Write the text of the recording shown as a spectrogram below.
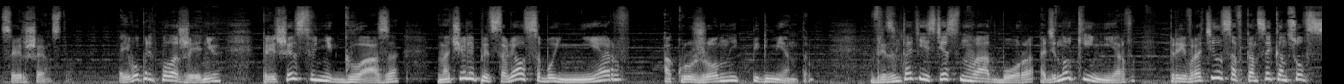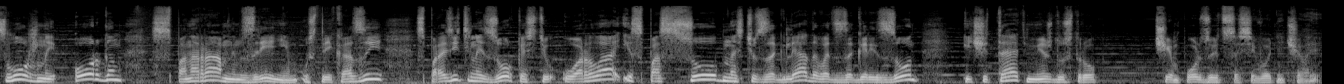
совершенства. По его предположению, предшественник глаза вначале представлял собой нерв, окруженный пигментом – в результате естественного отбора одинокий нерв превратился в конце концов в сложный орган с панорамным зрением у стрекозы, с поразительной зоркостью у орла и способностью заглядывать за горизонт и читать между строк, чем пользуется сегодня человек.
